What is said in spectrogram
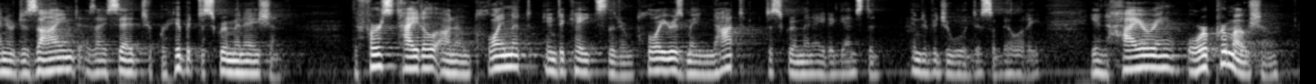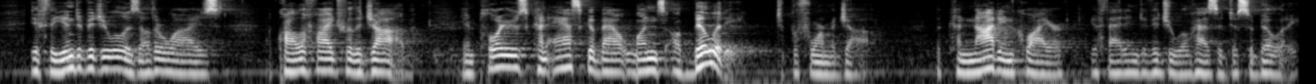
and are designed, as I said, to prohibit discrimination. The first title on employment indicates that employers may not discriminate against an individual with a disability in hiring or promotion if the individual is otherwise qualified for the job. Employers can ask about one's ability to perform a job, but cannot inquire if that individual has a disability.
